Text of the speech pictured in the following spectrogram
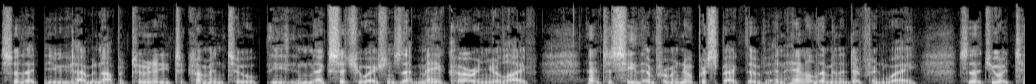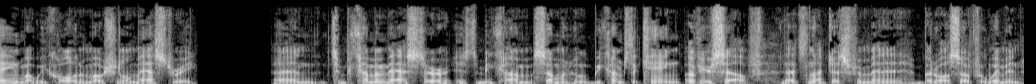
so that you have an opportunity to come into the next situations that may occur in your life and to see them from a new perspective and handle them in a different way so that you attain what we call an emotional mastery. And to become a master is to become someone who becomes the king of yourself. That's not just for men, but also for women.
